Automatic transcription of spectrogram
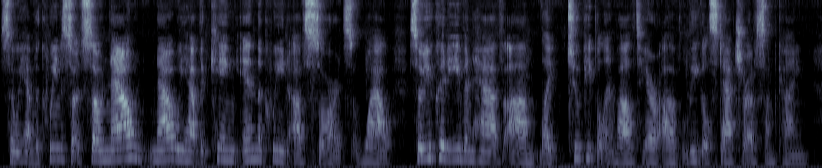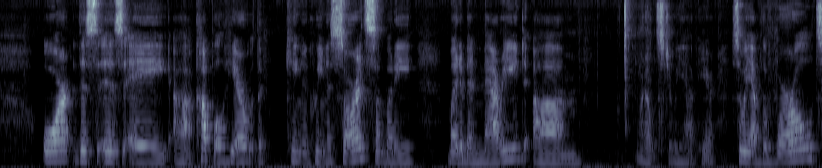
So we have the Queen of Swords. So now, now we have the King and the Queen of Swords. Wow. So you could even have um, like two people involved here of legal stature of some kind, or this is a uh, couple here with the King and Queen of Swords. Somebody might have been married. Um, what else do we have here? So we have the World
